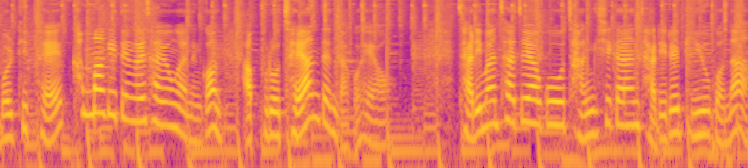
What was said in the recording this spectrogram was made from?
멀티탭, 칸막이 등을 사용하는 건 앞으로 제한된다고 해요. 자리만 차지하고 장시간 자리를 비우거나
